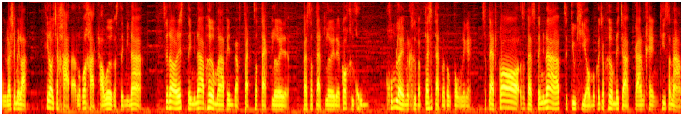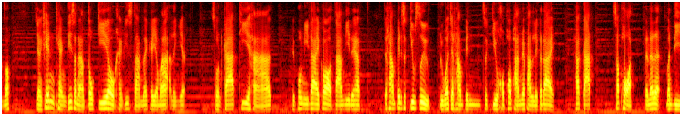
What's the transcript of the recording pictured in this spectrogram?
อยู่แล้วใช่ไหมล่ะ ที่เราจะขาดอะเราก็ขาดพาวเวอร์กับสเตมิน่าซึ่งเราได้สเตมิน่าเพิ่มมาเป็นแบบแฟตสแต็กเลยเนี่ยแฟตสแต็กเลยเนี่ยก็คือคุ้มคุ้มเลยมันคือแบบได้สแตทมาตรงๆเลยไงสแตทก็สแตทสเตมิน่าครับสกิลเขียวมันก็จะเพิ่มได้จากการแข่งที่สนามเนาะอย่างเช่นแข่งที่สนามโตเกียว แข่งที่สนามนากายามะอะไรเงี้ยส่วนการ์ดที่หาไอ้พวกนี้ได้ก็ตามนี้เลยครับ จะทำเป็นสกิลสืบ หรือว่าจะทำเป็นสกิลของพ่อพันธุ์แม่พันธุ์เลยก็ได้ ถ้าการ์ดซัพพอร์ตนั้นน่ะมันดี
